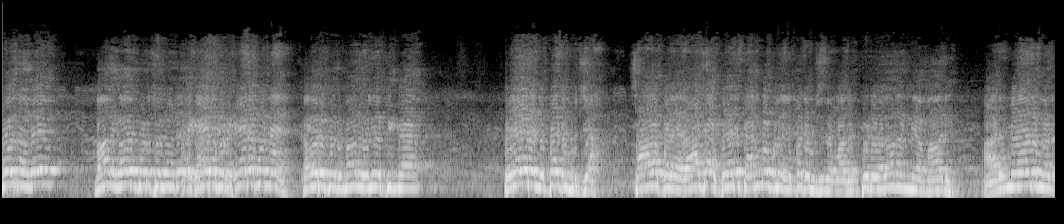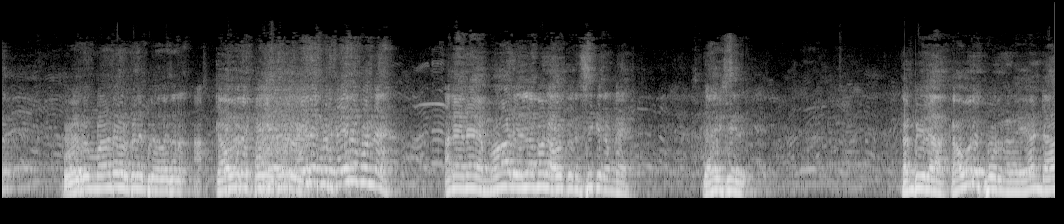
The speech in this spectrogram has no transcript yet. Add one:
போடா டே மாடு டேய் கையில போடு கையில பொண்ணு கவலை போட்டு மாடு வெளியேத்துங்க. பேரை நிப்பாட்டி பிடிச்சா. சாலப்பழைய ராஜா பேரு தர்மபுரம் நிப்பாட்டி பிடிச்ச மாடு. இப்படி விளாடணும்யா மாடு. அருமையான மாடு. ஒரு மாடு ஒரு பிள்ளை இப்படி வளர்க்கணும். கவரை கையில போடு கையில பொண்ணு. அண்ணே அண்ணே மாடு எல்லா மாடு அவுக்கணும் சீக்கிரம்ண்ணே தயவு செய்து தம்பிலா கவரை போடுங்கண்ணே. ஏன்டா?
